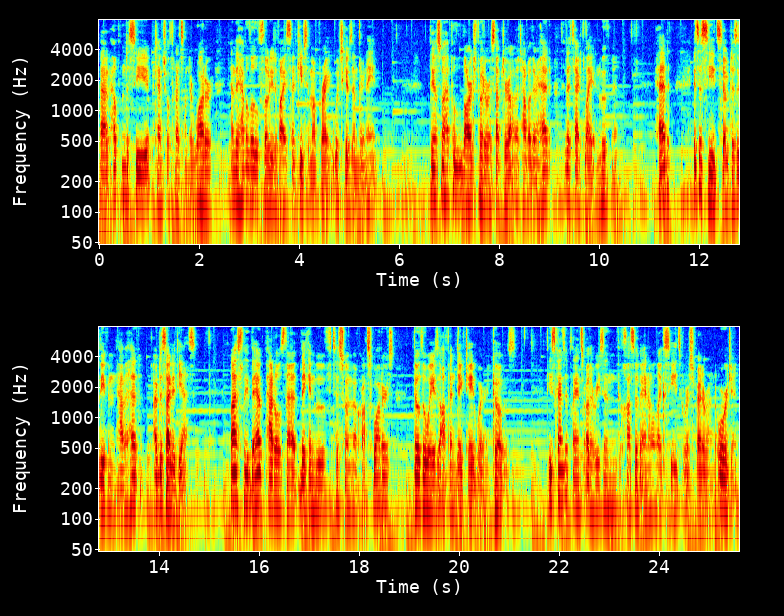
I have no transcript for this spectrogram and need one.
that help them to see potential threats underwater, and they have a little floaty device that keeps them upright, which gives them their name. They also have a large photoreceptor on the top of their head to detect light and movement. Head? It's a seed, so does it even have a head? I've decided yes. Lastly, they have paddles that they can move to swim across waters, though the waves often dictate where it goes. These kinds of plants are the reason the class of animal-like seeds were spread around origin.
